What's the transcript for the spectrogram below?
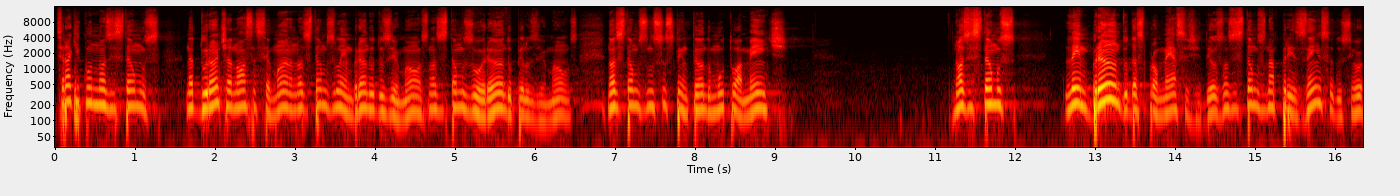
Será que quando nós estamos, durante a nossa semana, nós estamos lembrando dos irmãos, nós estamos orando pelos irmãos, nós estamos nos sustentando mutuamente, nós estamos lembrando das promessas de Deus, nós estamos na presença do Senhor,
